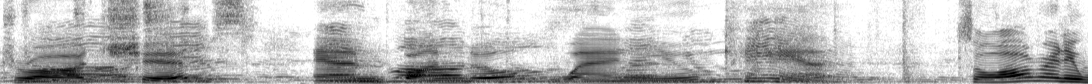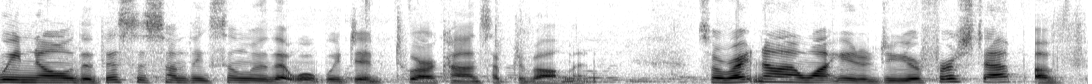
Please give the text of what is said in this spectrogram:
Draw chips and bundle when you can. So already we know that this is something similar that what we did to our concept development. So right now I want you to do your first step of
